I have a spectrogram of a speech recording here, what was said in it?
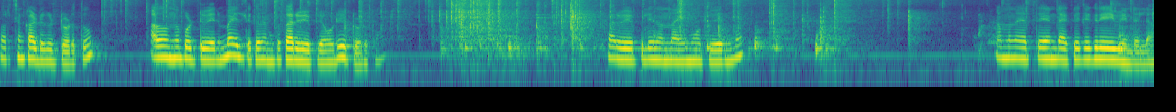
കുറച്ചും കടുക് ഇട്ട് കൊടുത്തു. അതൊന്ന് പൊട്ടി വരുമ്പോൾ അതിലത്തേക്ക് നമുക്ക് കറിവേപ്പില കൂടി ഇട്ട് കൊടുക്കാം. കറിവേപ്പില നന്നായി മൂത്ത് വരുമ്പോൾ നമ്മൾ നേരത്തെ ഉണ്ടാക്കി വെച്ച ഗ്രേവി ഉണ്ടല്ലോ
